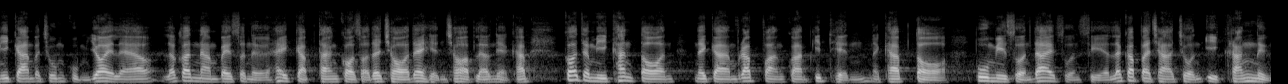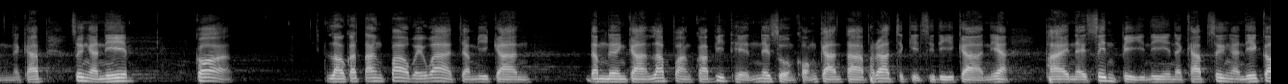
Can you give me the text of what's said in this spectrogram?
มีการประชุมกลุ่มย่อยแล้ว แล้วก็นำไปเสนอให้กับทางกสทช ได้เห็นชอบแล้วเนี่ยครับก็จะมีขั้นตอนในการรับฟังความคิดเห็นนะครับต่อผู้มีส่วนได้ส่วนเสีย และก็ประชาชนอีกครั้งหนึ่งนะครับ ซึ่งอันนี้ก็เราก็ตั้งเป้าไว้ว่าจะมีการดำเนินการรับฟังความคิดเห็นในส่วนของการตาพระราชกิจสีดีการเนี่ย ภายในสิ้นปีนี้นะครับ ซึ่งอันนี้ก็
